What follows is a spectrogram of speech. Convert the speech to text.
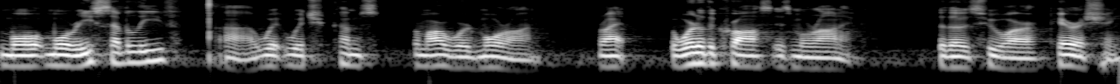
Maurice, I believe, uh, which comes from our word moron, right? The word of the cross is moronic to those who are perishing.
